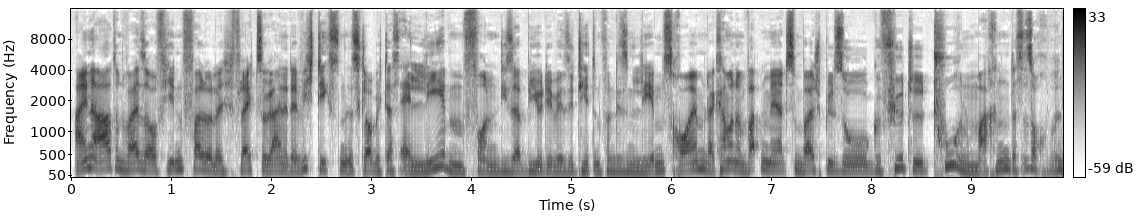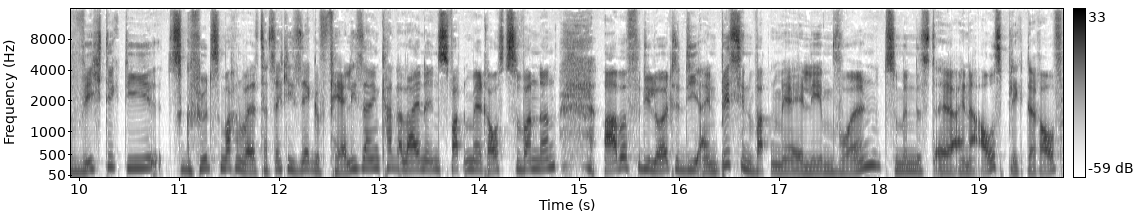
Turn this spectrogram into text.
Eine Art und Weise auf jeden Fall, oder vielleicht sogar eine der wichtigsten, ist, glaube ich, das Erleben von dieser Biodiversität und von diesen Lebensräumen. Da kann man im Wattenmeer zum Beispiel so geführte Touren machen. Das ist auch wichtig, die zu geführt zu machen, weil es tatsächlich sehr gefährlich sein kann, alleine ins Wattenmeer rauszuwandern. Aber für die Leute, die ein bisschen Wattenmeer erleben wollen, zumindest äh, eine kleiner Ausblick darauf.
